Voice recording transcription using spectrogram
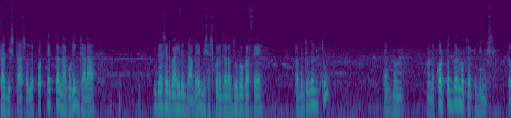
সার্ভিসটা আসলে প্রত্যেকটা নাগরিক যারা দেশের বাইরে যাবে, বিশেষ করে যারা যুবক আছে, তাদের জন্য কিন্তু একদম মানে কর্তব্যের মতো একটা জিনিস। তো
